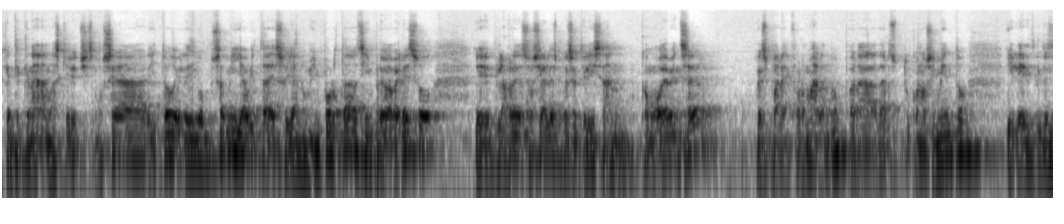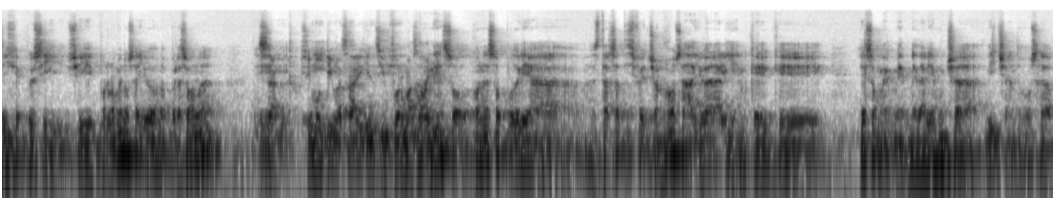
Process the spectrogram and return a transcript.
gente que nada más quiere chismosear y todo y le digo pues a mí ya ahorita eso ya no me importa siempre va a haber eso eh, las redes sociales pues se utilizan como deben ser pues para informar, ¿no? Para dar tu conocimiento. Y les, dije, pues si, si por lo menos ayuda a una persona. Exacto. Eh, si motivas a alguien, si informas a alguien. Eso, con eso podría estar satisfecho, ¿no? O sea, ayudar a alguien, que, que eso me, me, daría mucha dicha, ¿no? O sea,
